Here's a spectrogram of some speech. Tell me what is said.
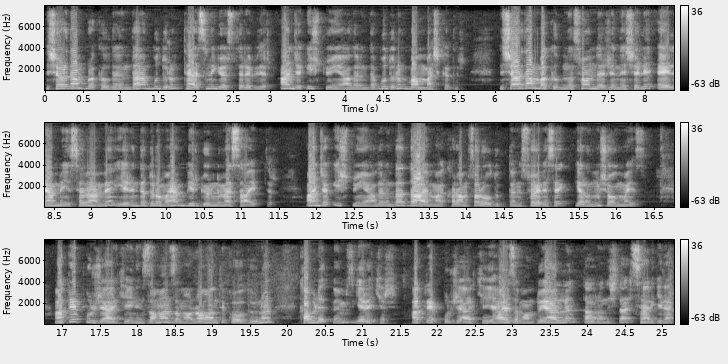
Dışarıdan bakıldığında bu durum tersini gösterebilir. Ancak iş dünyalarında bu durum bambaşkadır. Dışarıdan bakıldığında son derece neşeli, eğlenmeyi seven ve yerinde duramayan bir görünüme sahiptir. Ancak iş dünyalarında daima karamsar olduklarını söylesek yanılmış olmayız. Akrep burcu erkeğinin zaman zaman romantik olduğunu kabul etmemiz gerekir. Akrep burcu erkeği her zaman duyarlı davranışlar sergiler.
